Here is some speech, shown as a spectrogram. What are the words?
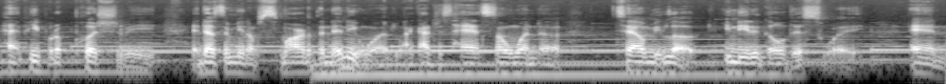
I had people to push me. It doesn't mean I'm smarter than anyone. Like I just had someone to tell me, look, you need to go this way. And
